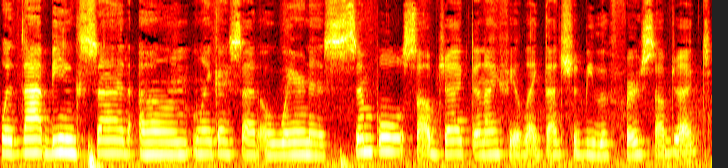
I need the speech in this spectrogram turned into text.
with that being said, um, like I said, awareness, simple subject, and I feel like that should be the first subject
